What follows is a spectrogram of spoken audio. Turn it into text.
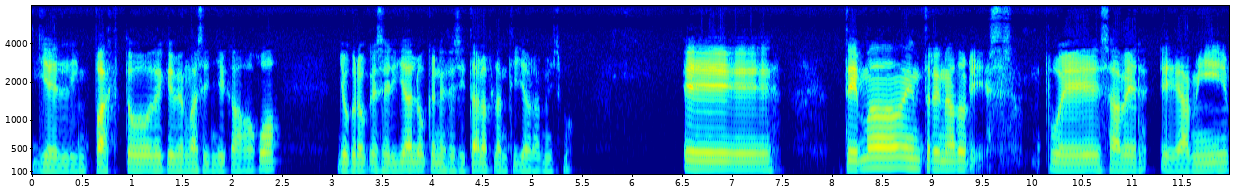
y el impacto de que venga Shinji Kagawa, yo creo que sería lo que necesita la plantilla ahora mismo. Eh, tema entrenadores. Pues a ver, eh, a mí,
